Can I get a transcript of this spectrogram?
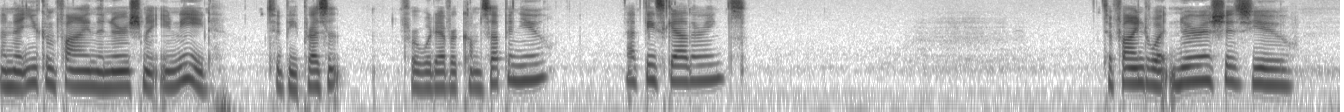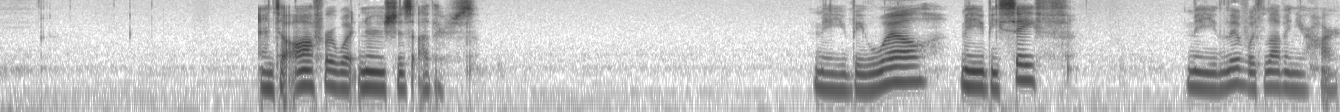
and that you can find the nourishment you need to be present for whatever comes up in you at these gatherings. To find what nourishes you and to offer what nourishes others. May you be well. May you be safe. May you live with love in your heart.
